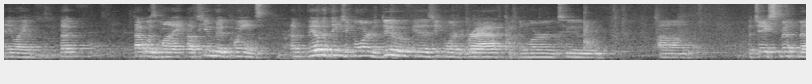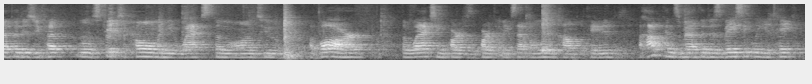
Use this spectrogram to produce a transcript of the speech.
Anyway, that, that was my, a few good queens. Uh, The other things you can learn to do is you can learn to graft, you can learn to, um, the Jay Smith method is you cut little strips of comb and you wax them onto a bar. The waxing part is the part that makes that one a little complicated. The Hopkins method is basically you take,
